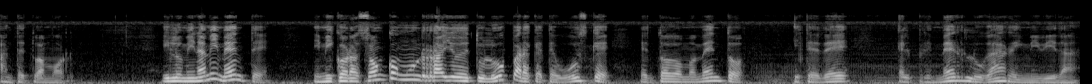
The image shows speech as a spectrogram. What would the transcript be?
ante tu amor. Ilumina mi mente y mi corazón con un rayo de tu luz para que te busque en todo momento y te dé el primer lugar en mi vida.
